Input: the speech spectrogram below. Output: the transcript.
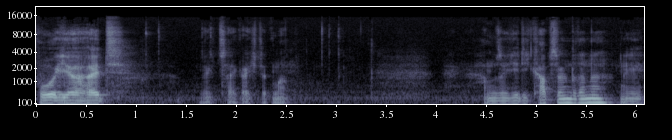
wo ihr halt, ich zeige euch das mal. Haben sie hier die Kapseln drin? Nee.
